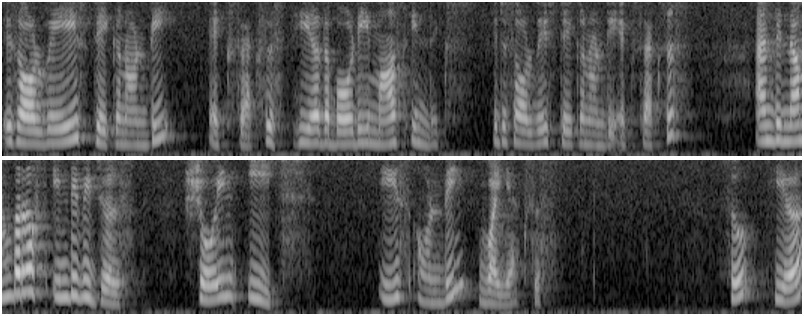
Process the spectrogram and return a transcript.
is always taken on the x axis. Here the body mass index, it is always taken on the x axis and the number of individuals showing each is on the y axis. So, here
